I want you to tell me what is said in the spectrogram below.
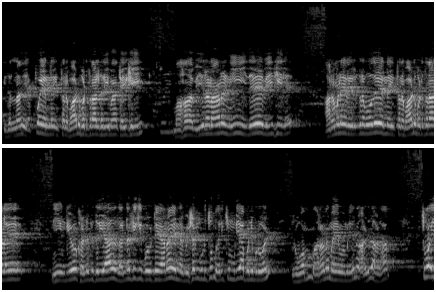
இதெல்லாம் எப்போ என்ன இத்தனை பாடுபடுத்துறாள் தெரியுமா கை கை? மகாவீரனான நீ இதே வீதியிலே அரமனையில் இருக்கிற போதே என்னை இத்தனை பாடுபடுத்துறாளே நீ எங்கேயோ கண்ணுக்கு தெரியாத தண்டக்கைக்கு போயிட்டேயானா என்னை விஷம் கொடுத்து மறிக்க முடியா பண்ணிவிடுவள். துருவம் மரணமயமேன்னு அழுதாளாம். துவை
